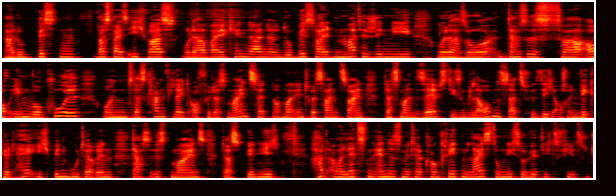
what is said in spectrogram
ja, du bist ein, was weiß ich was, oder bei Kindern, ne, du bist halt ein Mathe-Genie oder so. Das ist zwar auch irgendwo cool und das kann vielleicht auch für das Mindset nochmal interessant sein, dass man selbst diesen Glaubenssatz für sich auch entwickelt, hey, ich bin gut darin, das ist meins, das bin ich, hat aber letzten Endes mit der konkreten Leistung nicht so wirklich viel zu tun.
